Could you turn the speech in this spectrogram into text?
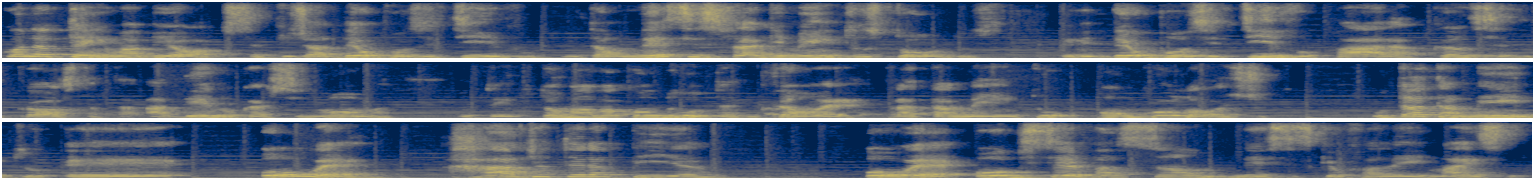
Quando eu tenho uma biópsia que já deu positivo, então nesses fragmentos todos, ele deu positivo para câncer de próstata, adenocarcinoma, eu tenho que tomar uma conduta. Então, é tratamento oncológico. O tratamento é ou é radioterapia, ou é observação, nesses que eu falei, mais,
